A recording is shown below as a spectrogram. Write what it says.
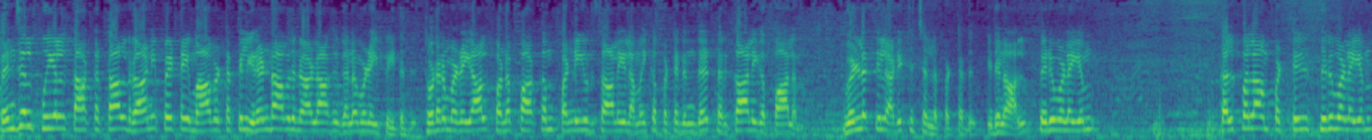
பெஞ்சல் புயல் தாக்கத்தால் ராணிப்பேட்டை மாவட்டத்தில் இரண்டாவது நாளாக கனமழை பெய்தது. தொடர் மழையால் பணப்பாக்கம் பன்னியூர் சாலையில் அமைக்கப்பட்டிருந்த தற்காலிக பாலம் வெள்ளத்தில் அடித்துச் செல்லப்பட்டது. இதனால் பெருவளையம் கல்பலாம்பட்டு சிறுவளையம்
